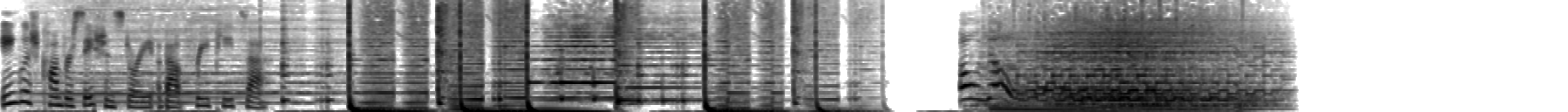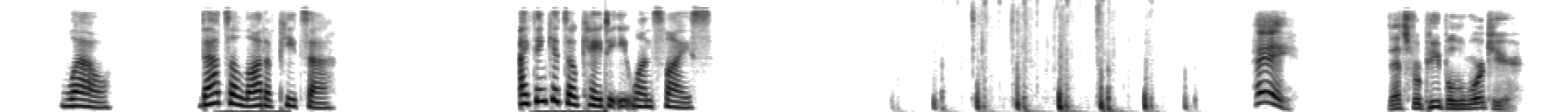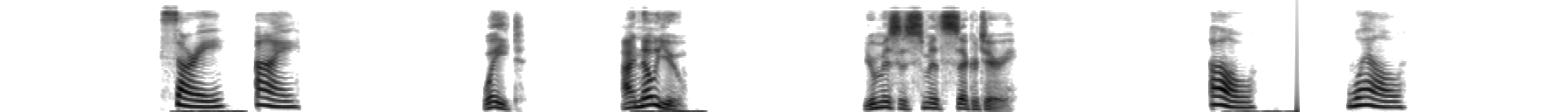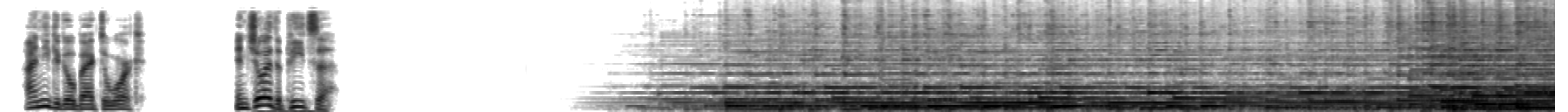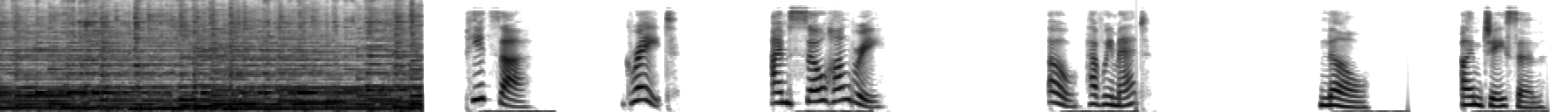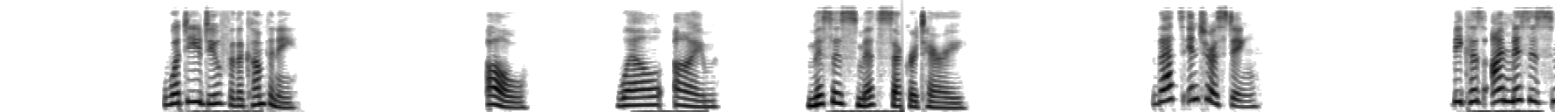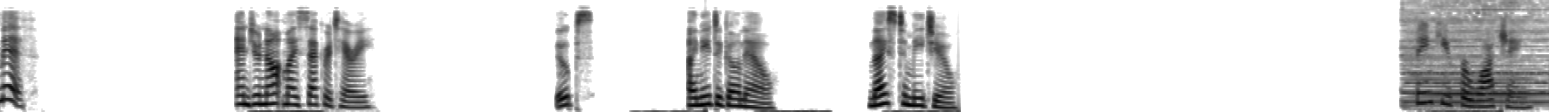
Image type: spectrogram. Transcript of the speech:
English conversation story about free pizza. Oh no! Wow. That's a lot of pizza. I think it's okay to eat one slice. Hey! That's for people who work here. Sorry, I. Wait. I know you. You're Mrs. Smith's secretary. Oh. Well, I need to go back to work. Enjoy the pizza. Pizza! Great! I'm so hungry. Oh, have we met? no. I'm Jason. What do you do for the company? Oh. Well, I'm Mrs. Smith's secretary. That's interesting. Because I'm Mrs. Smith. And you're not my secretary. Oops. I need to go now. Nice to meet you. Thank you for watching.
